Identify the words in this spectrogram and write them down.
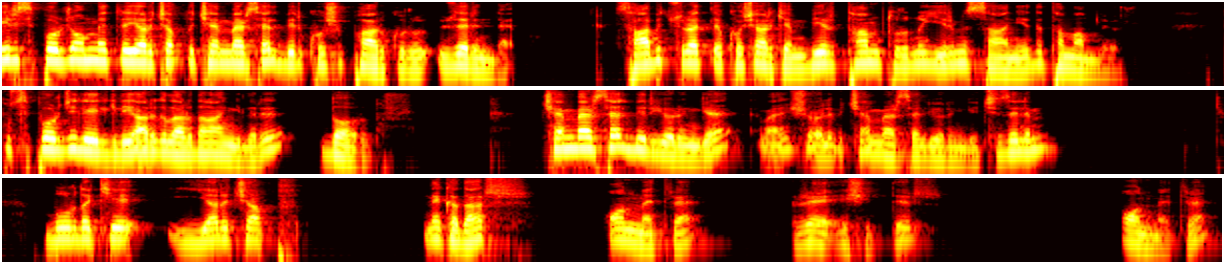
Bir sporcu 10 metre yarıçaplı çembersel bir koşu parkuru üzerinde sabit süratle koşarken bir tam turunu 20 saniyede tamamlıyor. Bu sporcu ile ilgili yargılardan hangileri doğrudur? Çembersel bir yörünge. Hemen şöyle bir çembersel yörünge çizelim. Buradaki yarıçap ne kadar? 10 metre. R eşittir 10 metre.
